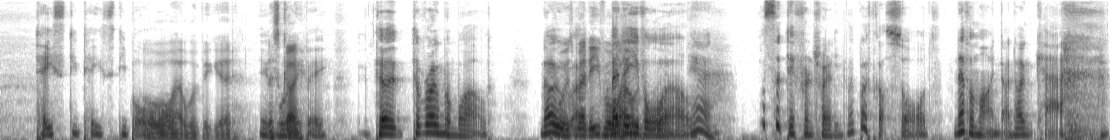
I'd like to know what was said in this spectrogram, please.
tasty, tasty boar. Oh, boar. that would be good. It Let's would go. Be. To, to Roman world. No, Oh, it's uh, medieval world. medieval world. Yeah. What's the difference, really? They both got swords. Never mind, I don't care.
